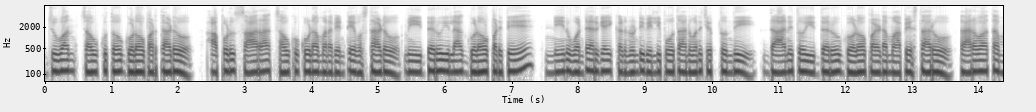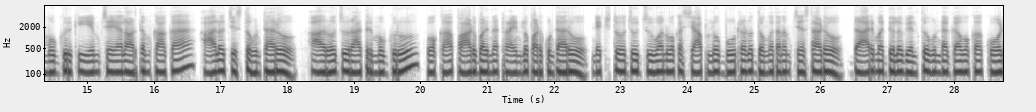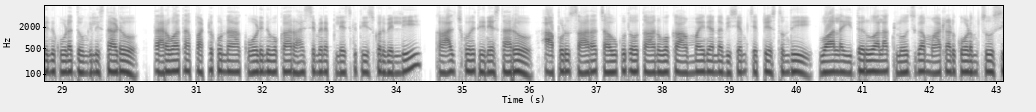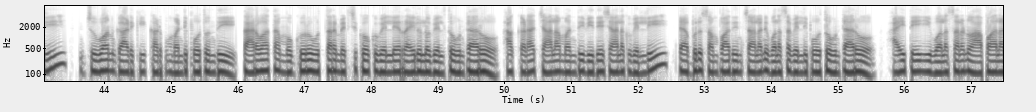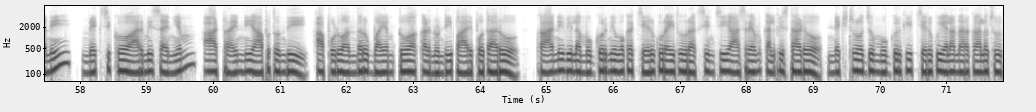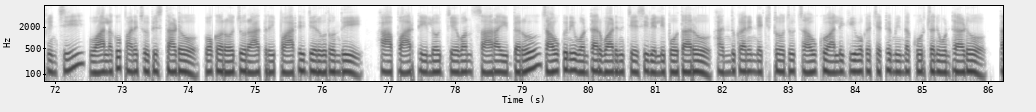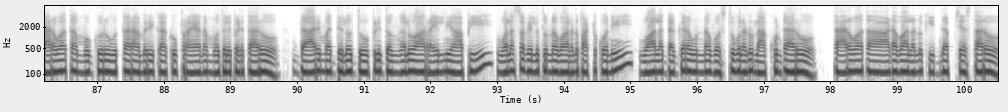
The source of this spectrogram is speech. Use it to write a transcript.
జువాన్ చౌకుతో గొడవ పడతాడు. అప్పుడు సారా చౌకు కూడా మన వెంటే వస్తాడు. మీ ఇద్దరు ఇలా గొడవ పడితే నేను ఒంటరిగా ఇక్కడ నుండి వెళ్ళిపోతాను అని చెప్తుంది. దానితో ఇద్దరు గొడవ పడడం ఆపేస్తారు. తర్వాత ముగ్గురికి ఏం చేయాలో అర్థం కాక ఆలోచిస్తూ ఉంటారు. ఆ రోజు రాత్రి ముగ్గురు ఒక పాడుబడిన ట్రైన్లో పడుకుంటారు. నెక్స్ట్ రోజు జువాన్ ఒక షాప్లో బూట్లను దొంగతనం చేస్తాడు. దారి మధ్యలో వెళ్తూ ఉండగా ఒక కోడిని కూడా దొంగిలిస్తాడు. తర్వాత పట్టుకున్న ఆ కోడిని ఒక రహస్యమైన ప్లేస్కి తీసుకుని వెళ్ళి కాల్చుకొని తినేస్తారు. అప్పుడు సారా చౌకుతో తాను ఒక అమ్మాయిని అన్న విషయం చెప్పేస్తుంది. వాళ్ళ ఇద్దరు అలా క్లోజ్గా మాట్లాడుకోవడం చూసి జువాన్ గాడికి కడుపు మండిపోతుంది. తర్వాత ముగ్గురు ఉత్తర మెక్సికోకు వెళ్ళే రైలులో వెళ్తూ ఉంటారు. అక్కడ చాలా మంది విదేశాలకు వెళ్ళి డబ్బులు సంపాదించాలని వలస వెళ్ళిపోతూ ఉంటారు. అయితే ఈ వలసలను ఆపాలని మెక్సికో ఆర్మీ సైన్యం ఆ ట్రైన్ని ఆపుతుంది. అప్పుడు అందరూ భయంతో అక్కడ నుండి పారిపోతారు. కానీ వీళ్ళ ముగ్గురిని ఒక చెరుకు రైతు రక్షించి ఆశ్రయం కల్పిస్తాడు. నెక్స్ట్ రోజు ముగ్గురికి చెరుకు ఎలా నరకాలో చూపించి వాళ్ళకు పని చూపిస్తాడు. ఒక రోజు రాత్రి పార్టీ జరుగుతుంది. ఆ పార్టీలో జీవన్ సారా ఇద్దరు చౌకుని ఒంటరి వాడిని చేసి వెళ్ళిపోతారు అందుకని నెక్స్ట్ రోజు చౌకు అలిగి ఒక చెట్టు మీద కూర్చొని ఉంటాడు. తర్వాత ముగ్గురు ఉత్తర అమెరికాకు ప్రయాణం మొదలు పెడతారు. దారి మధ్యలో దోపిడి దొంగలు ఆ రైల్ని ఆపి వలస వెళ్తున్న వాళ్ళను పట్టుకొని వాళ్ళ దగ్గర ఉన్న వస్తువులను లాక్కుంటారు. తర్వాత ఆడవాళ్ళను కిడ్నాప్ చేస్తారు.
